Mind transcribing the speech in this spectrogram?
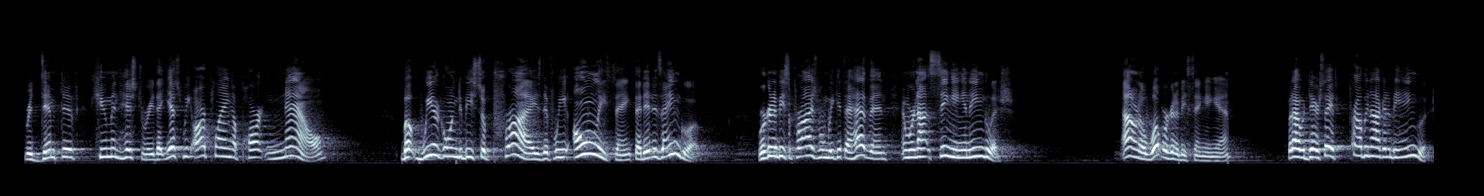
redemptive human history that, yes, we are playing a part now, but we are going to be surprised if we only think that it is Anglo. We're going to be surprised when we get to heaven and we're not singing in English. I don't know what we're going to be singing in, but I would dare say it's probably not going to be English.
